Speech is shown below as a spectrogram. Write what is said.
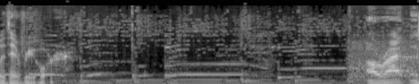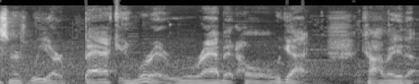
with every order. All right, listeners, we are back and we're at Rabbit Hole. We got Kaveh, the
